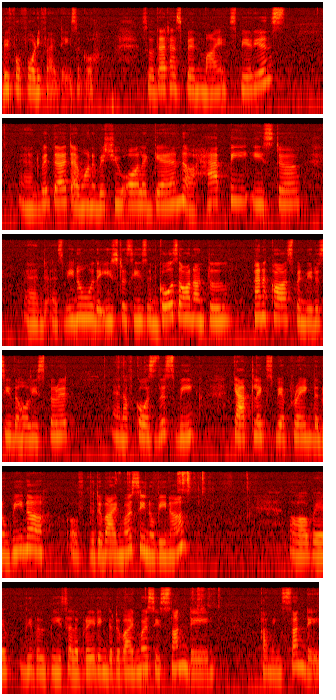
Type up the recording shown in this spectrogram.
before 45 days ago. So that has been my experience. And with that, I want to wish you all again a happy Easter. And as we know, the Easter season goes on until Pentecost when we receive the Holy Spirit. And of course, this week, Catholics, we are praying the novena of the Divine Mercy Novena, uh, where we will be celebrating the Divine Mercy Sunday, coming Sunday.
